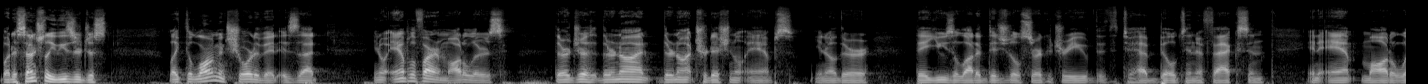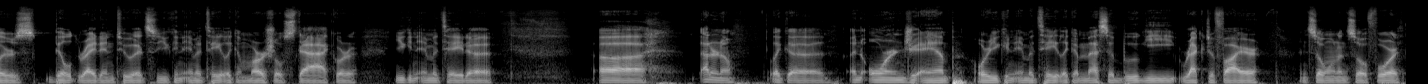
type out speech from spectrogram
But essentially, these are just like the long and short of it is that you know amplifier modelers they're just they're not they're not traditional amps. You know they're they use a lot of digital circuitry to have built-in effects and an amp modelers built right into it, so you can imitate like a Marshall stack, or you can imitate a, uh, I don't know, like a an Orange amp, or you can imitate like a Mesa Boogie rectifier, and so on and so forth.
